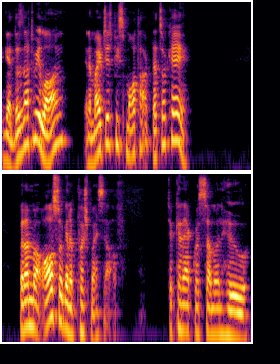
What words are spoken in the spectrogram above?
Again, it doesn't have to be long and it might just be small talk. That's okay. But I'm also going to push myself to connect with someone who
